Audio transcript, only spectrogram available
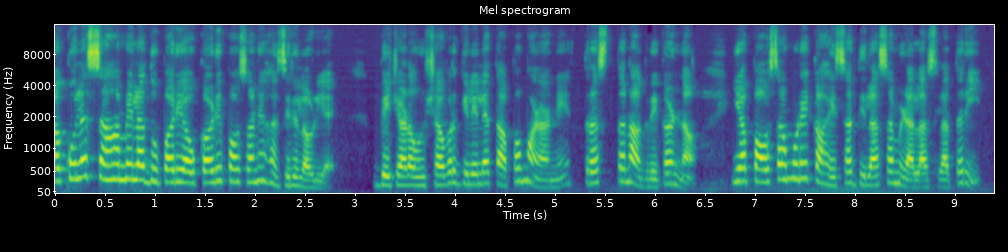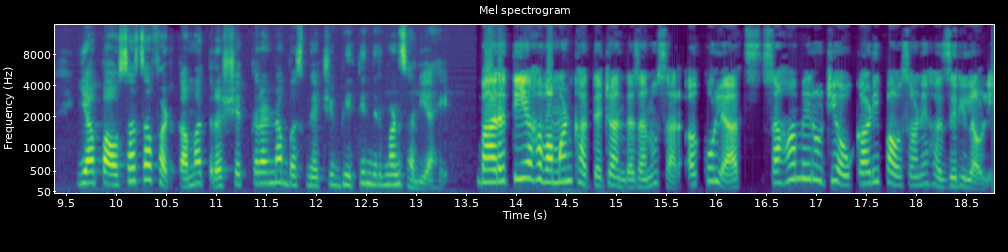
अकोल्यात सहा मेला दुपारी अवकाळी पावसाने हजेरी लावली आहे. बेचाळ अंशावर गेलेल्या तापमानाने त्रस्त नागरिकांना या पावसामुळे काहीसा दिलासा मिळाला असला तरी या पावसाचा फटका मात्र शेतकऱ्यांना बसण्याची भीती निर्माण झाली आहे. भारतीय हवामान खात्याच्या अंदाजानुसार अकोल्यात सहा मे रोजी अवकाळी पावसाने हजेरी लावली.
